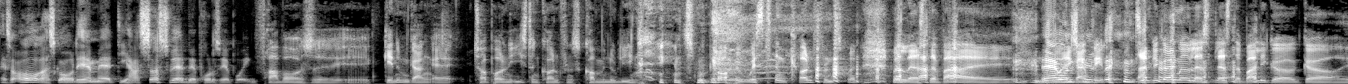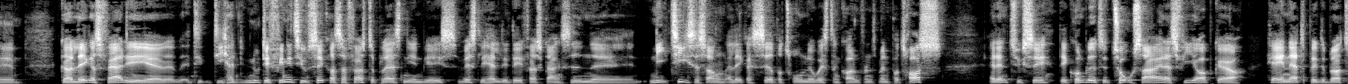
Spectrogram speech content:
altså overrasket over det her med, at de har så svært ved at producere point. Fra vores øh, gennemgang af topholdene i Eastern Conference, kom vi nu lige en, en smule over i Western Conference, men, men lad os da bare... Øh, nu Ja, i gang. undskyld. Nej, men det gør ikke noget. Lad os, lad os da bare lige gøre, gøre, øh, gør Lakers færdige. Øh, de, de har nu definitivt sikret sig førstepladsen i NBA's vestlige halvdel. Det er første gang siden øh, 9-10 sæsonen, at Lakers sidder på tronen i Western Conference. Men på trods af den succes, det er kun blevet til to sejre i deres fire opgør. Her i nat blev det blot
